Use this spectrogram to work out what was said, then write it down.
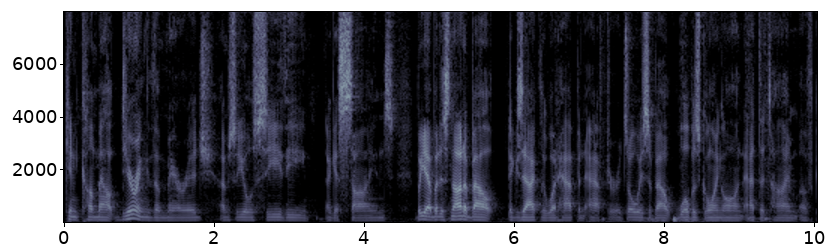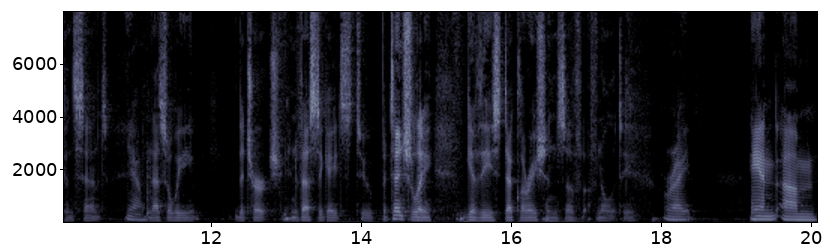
can come out during the marriage. Obviously, you'll see the I guess signs, but yeah, but it's not about exactly what happened after. It's always about what was going on at the time of consent, Yeah. and that's what we the church investigates to potentially give these declarations of, of nullity. Right. And um,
